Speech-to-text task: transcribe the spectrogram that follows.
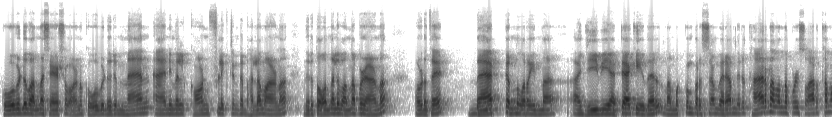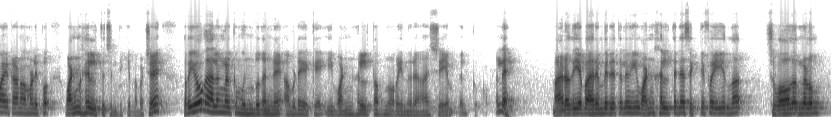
കോവിഡ് വന്ന ശേഷമാണ്. കോവിഡ് ഒരു മാൻ ആനിമൽ കോൺഫ്ലിക്റ്റിന്റെ ഫലമാണ്. എന്നൊരു തോന്നൽ വന്നപ്പോഴാണ് അവിടുത്തെ ബാക്ക് എന്ന് പറയുന്ന ആ ജീവിയെ അറ്റാക്ക് ചെയ്താൽ നമുക്കും പ്രശ്നം വരാം എന്നൊരു ധാരണ വന്നപ്പോൾ സ്വാർത്ഥമായിട്ടാണ് നമ്മളിപ്പോൾ വൺ ഹെൽത്ത് ചിന്തിക്കുന്നത്. പക്ഷേ എത്രയോ കാലങ്ങൾക്ക് മുൻപ് തന്നെ അവിടെയൊക്കെ ഈ വൺ ഹെൽത്ത് എന്ന് പറയുന്ന ഒരു ആശയം നിൽക്കുന്നു അല്ലേ? ഭാരതീയ പാരമ്പര്യത്തിലും ഈ വൺ ഹെൽത്തിനെ സിഗ്നിഫൈ ചെയ്യുന്ന ശ്ലോകങ്ങളും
